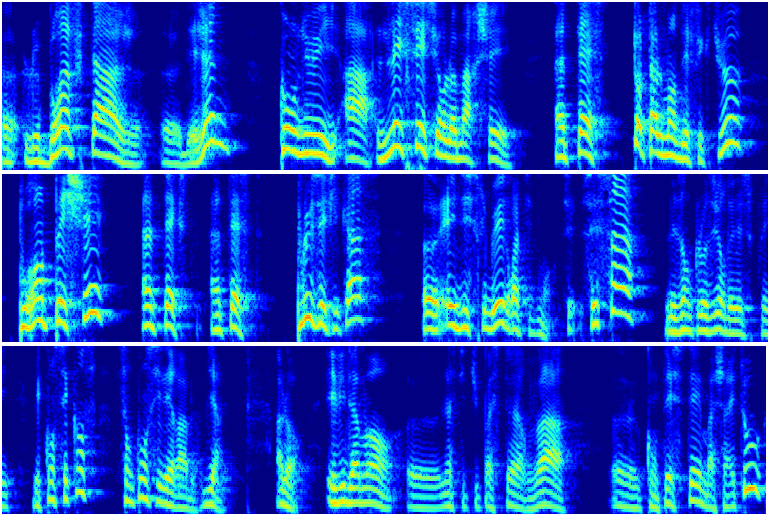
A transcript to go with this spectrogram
euh, le brevetage euh, des gènes conduit à laisser sur le marché un test totalement défectueux pour empêcher un, texte, un test plus efficace euh, et distribué gratuitement. C'est ça les enclosures de l'esprit. Les conséquences sont considérables. Bien. Alors, évidemment, euh, l'Institut Pasteur va euh, contester, machin et tout.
